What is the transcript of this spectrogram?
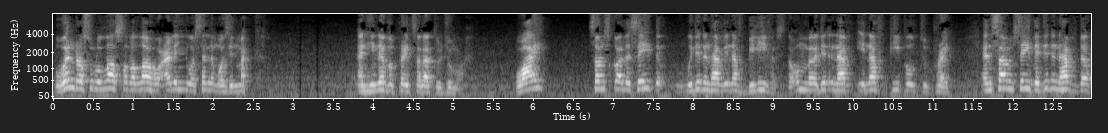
when Rasulullah was in Mecca. And he never prayed Salatul Jumu'ah. Why? Some scholars say that we didn't have enough believers. The Ummah didn't have enough people to pray. And some say they didn't have the,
